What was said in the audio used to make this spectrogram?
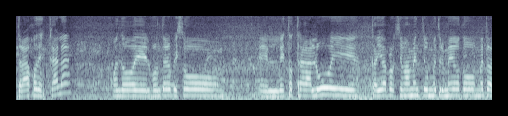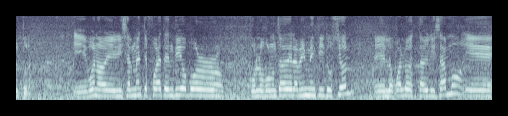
trabajo de escala cuando el voluntario pisó el, estos tragaluz cayó aproximadamente un metro y medio, dos metros de altura. Y bueno, inicialmente fue atendido por, los voluntarios de la misma institución, eh, lo cual lo estabilizamos. Eh,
